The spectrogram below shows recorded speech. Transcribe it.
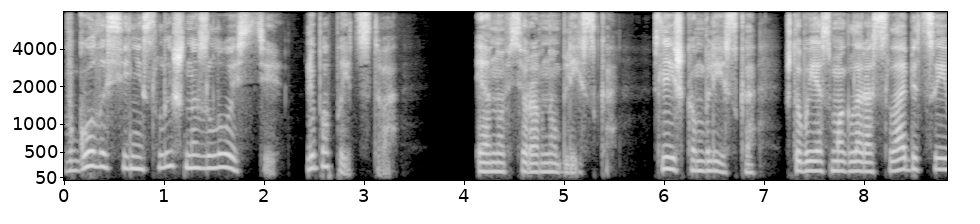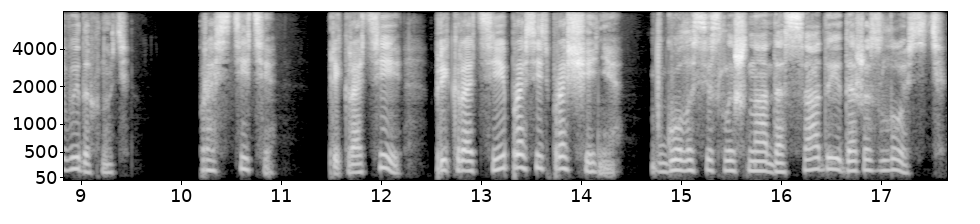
В голосе не слышно злости, любопытства. И оно все равно близко, слишком близко, чтобы я смогла расслабиться и выдохнуть. «Простите». «Прекрати, прекрати просить прощения». В голосе слышна досада и даже злость.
